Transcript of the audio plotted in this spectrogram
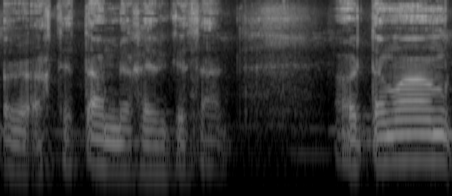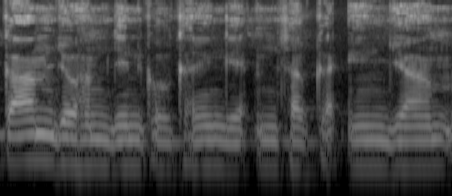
اور اختتام خیر کے ساتھ۔ اور تمام کام جو ہم دن کو کریں گے، ان سب کا انجام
